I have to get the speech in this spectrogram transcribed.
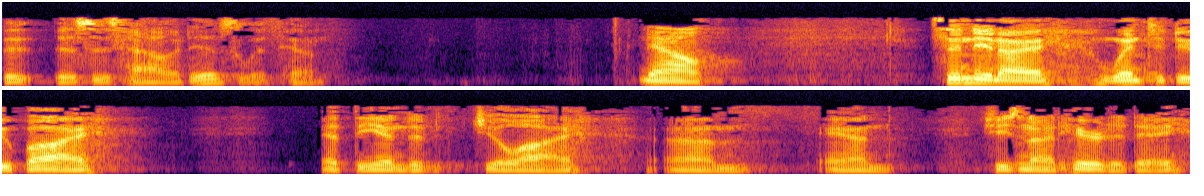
This is how it is with him. Now, Cindy and I went to Dubai at the end of July, um, and she's not here today.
